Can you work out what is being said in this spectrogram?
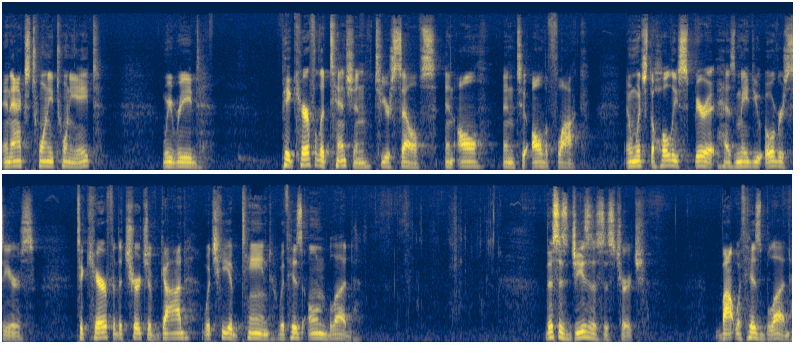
In Acts 20 28, we read, Pay careful attention to yourselves and all and to all the flock, in which the Holy Spirit has made you overseers, to care for the church of God, which he obtained with his own blood. This is Jesus' church, bought with his blood.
